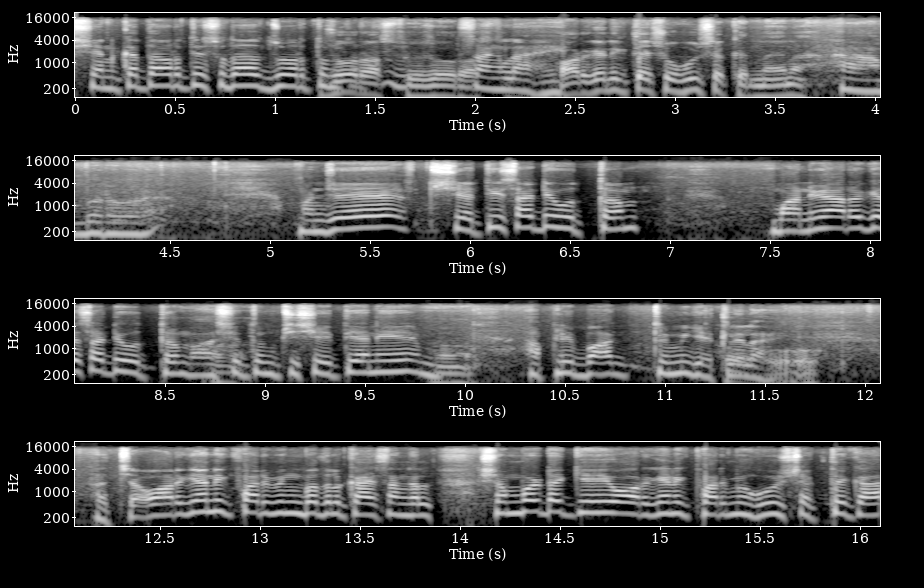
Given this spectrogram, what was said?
शेणखतावरती सुद्धा जोर तुमचा जोर असतो जोर चांगला आहे. ऑर्गॅनिक त्याशिवाय होऊ शकत नाही ना. हा बरोबर आहे. म्हणजे शेतीसाठी उत्तम मानवी आरोग्यासाठी उत्तम अशी तुमची शेती आणि आपली बाग तुम्ही घेतलेला हो, हो. आहे अच्छा ऑर्गॅनिक फार्मिंगबद्दल काय सांगाल? शंभर टक्के ऑर्गॅनिक फार्मिंग होऊ शकते का?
